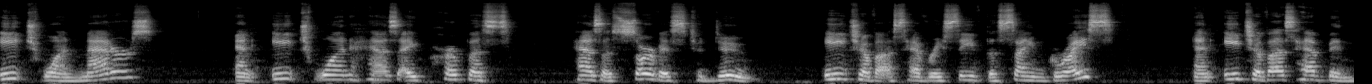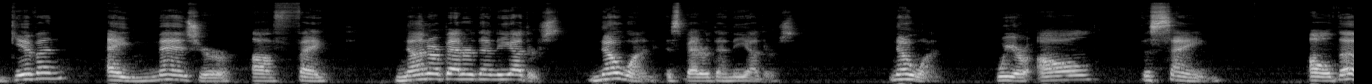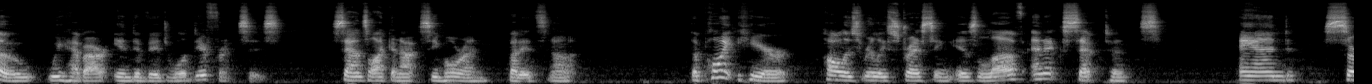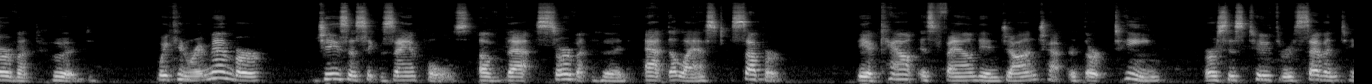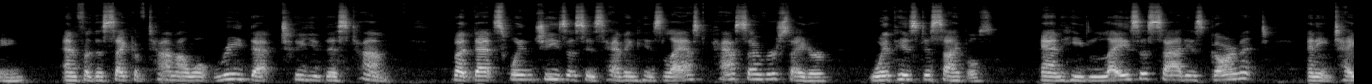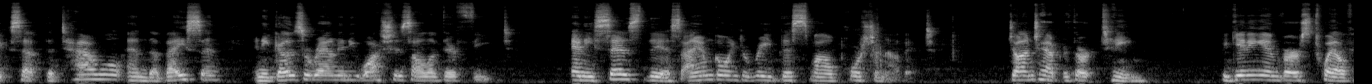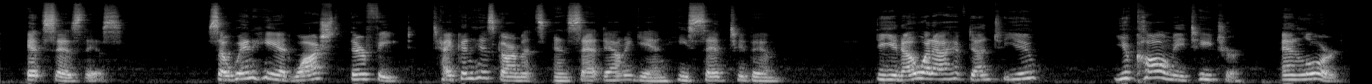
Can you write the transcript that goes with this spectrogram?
Each one matters. And each one has a purpose, has a service to do. Each of us have received the same grace and each of us have been given a measure of faith. None are better than the others. No one is better than the others. No one. We are all the same, although we have our individual differences. Sounds like an oxymoron, but it's not. The point here Paul is really stressing is love and acceptance and servanthood. We can remember Jesus' examples of that servanthood at the Last Supper. The account is found in John chapter 13, verses 2 through 17. And for the sake of time, I won't read that to you this time. But that's when Jesus is having his last Passover Seder with his disciples. And he lays aside his garment and he takes up the towel and the basin and he goes around and he washes all of their feet. And he says this I am going to read this small portion of it. John chapter 13, beginning in verse 12, it says this So when he had washed their feet, taken his garments, and sat down again, he said to them, Do you know what I have done to you? You call me teacher and Lord,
